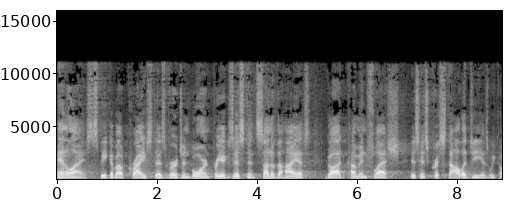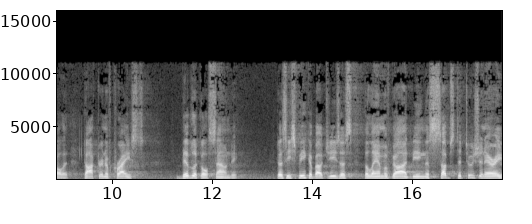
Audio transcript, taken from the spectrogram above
analyze speak about Christ as virgin born, pre existent, Son of the highest, God come in flesh? Is his Christology, as we call it, doctrine of Christ, biblical sounding? Does he speak about Jesus, the Lamb of God, being the substitutionary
